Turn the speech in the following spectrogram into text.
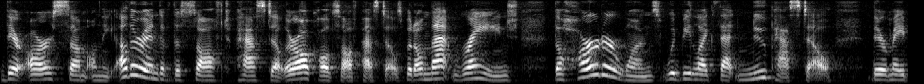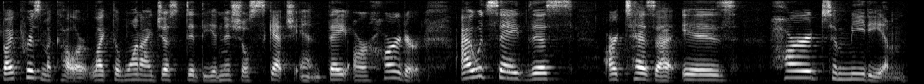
There are some on the other end of the soft pastel. They're all called soft pastels, but on that range, the harder ones would be like that NuPastel. They're made by Prismacolor, like the one I just did the initial sketch in. They are harder. I would say this Arteza is hard to medium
